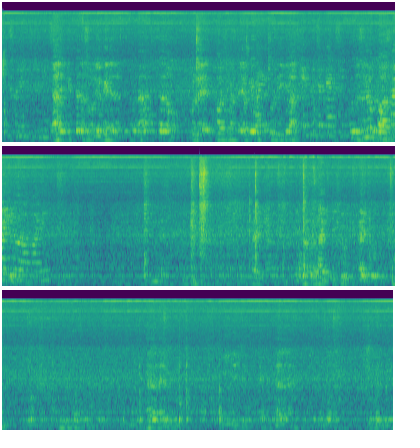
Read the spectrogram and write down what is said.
Let's go into the next 長く来たらその余計じゃなくてその長く来たのをこれでかわしました余計ましたこれでいきます Enemies attacking. 今度それをかわす While とい you い are avoiding はい。はい、行く。はい、行く。長かったらいいですよ。はい、長かったらそうです。これこれ。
